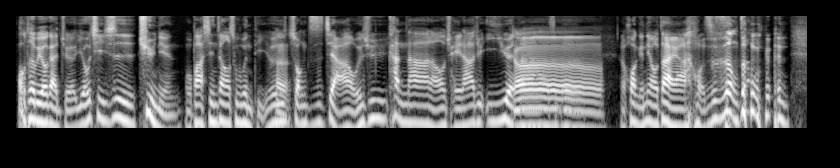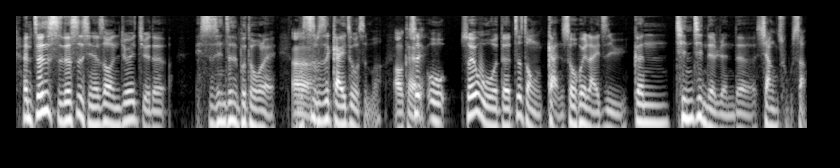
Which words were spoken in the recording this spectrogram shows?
我特别有感觉，尤其是去年我爸心脏要出问题，就是装支架啊，我就去看他，然后陪他去医院啊，什么换个尿袋啊，或者是这种这种很很真实的事情的时候，你就会觉得。时间真的不多嘞，我是不是该做什么？OK，所以我所以我的这种感受会来自于跟亲近的人的相处上，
